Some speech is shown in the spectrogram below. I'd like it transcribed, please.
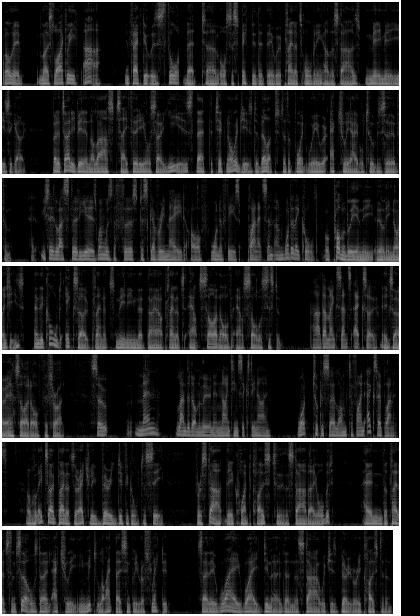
Well, there most likely are. In fact, it was thought that, um, or suspected that there were planets orbiting other stars many, many years ago. But it's only been in the last, say, 30 or so years that the technology has developed to the point where we're actually able to observe them. You say the last 30 years. When was the first discovery made of one of these planets, and, and what are they called? Well, probably in the early 90s. And they're called exoplanets, meaning that they are planets outside of our solar system. Ah, that makes sense. Exo. Exo, outside of, that's right. So, men landed on the moon in 1969. What took us so long to find exoplanets? Well, exoplanets are actually very difficult to see. For a start, they're quite close to the star they orbit, and the planets themselves don't actually emit light, they simply reflect it. So they're way, way dimmer than the star, which is very, very close to them.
